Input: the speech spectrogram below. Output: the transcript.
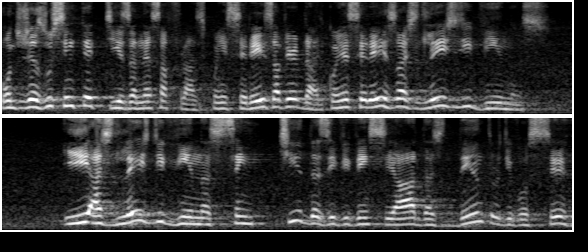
Quando Jesus sintetiza nessa frase: Conhecereis a verdade, conhecereis as leis divinas, e as leis divinas sentidas e vivenciadas dentro de você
